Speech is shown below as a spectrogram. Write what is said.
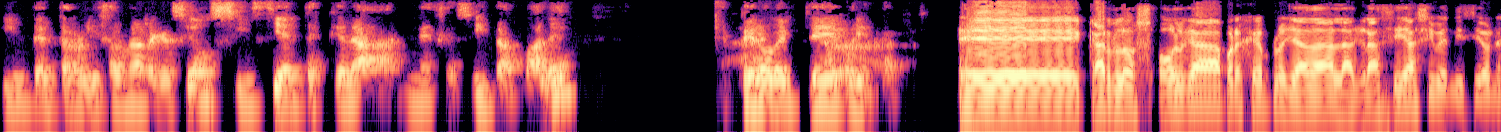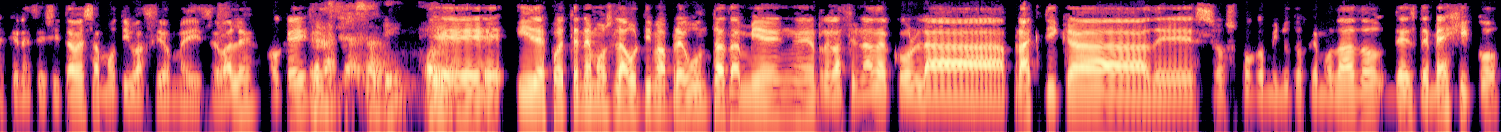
intenta realizar una regresión si sientes que la necesitas, ¿vale? Espero verte orientado. Eh, Carlos, Olga, por ejemplo, ya da las gracias y bendiciones, que necesitaba esa motivación, me dice, ¿vale? Gracias a ti. Eh, y después tenemos la última pregunta también eh, relacionada con la práctica de esos pocos minutos que hemos dado desde México.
